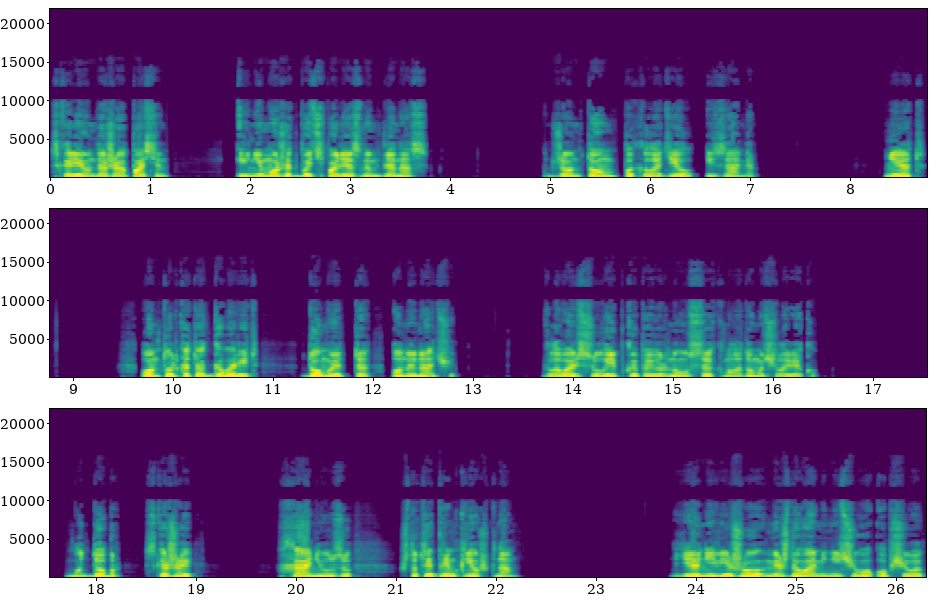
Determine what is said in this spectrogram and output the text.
Скорее, он даже опасен и не может быть полезным для нас. Джон Том похолодел и замер. — Нет, он только так говорит. Думает-то он иначе. Главарь с улыбкой повернулся к молодому человеку. — Будь добр, скажи Ханиузу, что ты примкнешь к нам. — Я не вижу между вами ничего общего.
